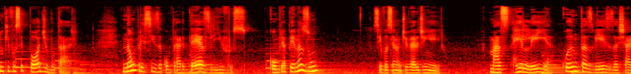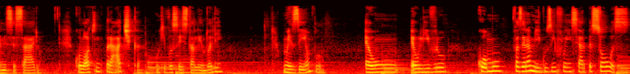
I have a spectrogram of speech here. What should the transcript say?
no que você pode mudar. Não precisa comprar 10 livros, compre apenas um, se você não tiver dinheiro. Mas releia quantas vezes achar necessário Coloque em prática o que você está lendo ali. Um exemplo é, um, é o livro Como Fazer Amigos e Influenciar Pessoas.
